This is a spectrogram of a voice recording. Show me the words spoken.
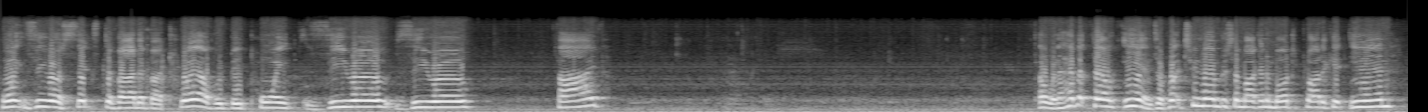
0.06 divided by 12 would be 0.005. Oh, and I haven't found n. So what two numbers am I going to multiply to get n?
